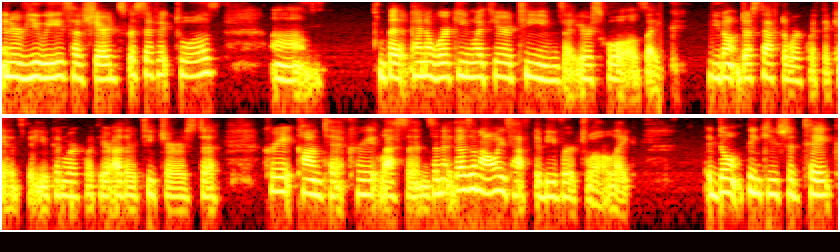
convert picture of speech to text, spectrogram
interviewees have shared specific tools. Um, but kind of working with your teams at your schools, like you don't just have to work with the kids, but you can work with your other teachers to create content, create lessons. And it doesn't always have to be virtual. Like, I don't think you should take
